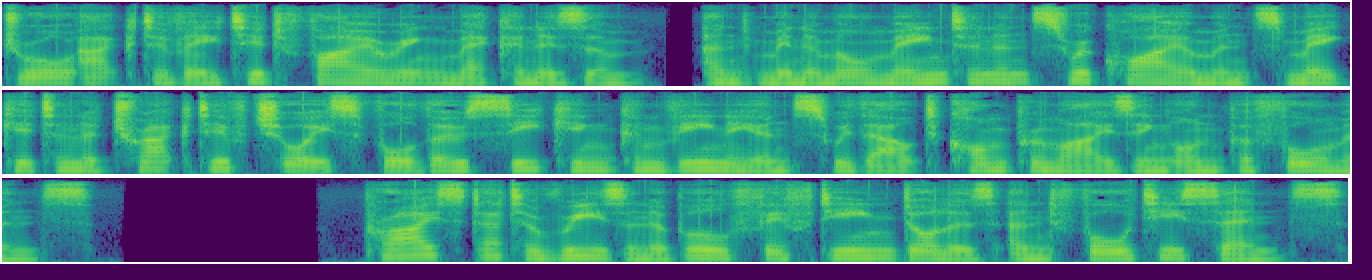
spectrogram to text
draw-activated firing mechanism, and minimal maintenance requirements make it an attractive choice for those seeking convenience without compromising on performance. Priced at a reasonable $15.40,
